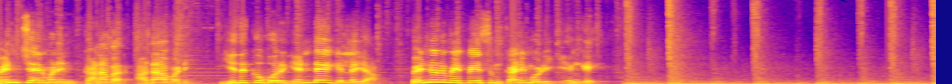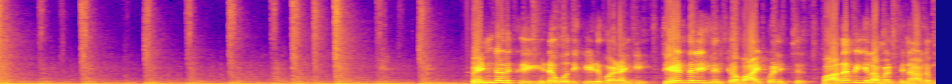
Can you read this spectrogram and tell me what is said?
பெண் சேர்மனின் கணவர் அடாவடி. இதுக்கு ஒரு எண்டே இல்லையா? பெண்ணுரிமை பேசும் கனிமொழி எங்கே? பெண்களுக்கு இடஒதுக்கீடு வழங்கி தேர்தலில் நிற்க வாய்ப்பளித்து பதவியில் அமர்த்தினாலும்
